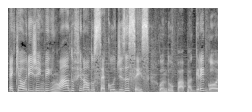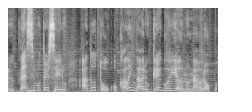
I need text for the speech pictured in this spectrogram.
é que a origem vem lá do final do século XVI, quando o Papa Gregório XIII adotou o calendário gregoriano na Europa.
